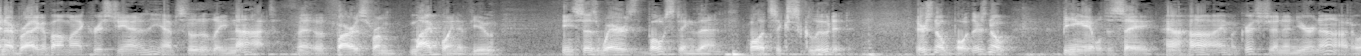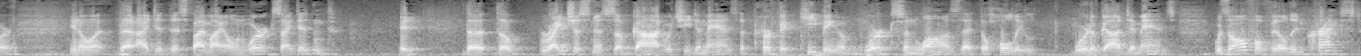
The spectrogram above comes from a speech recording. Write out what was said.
Can I brag about my Christianity? Absolutely not. As far as from my point of view, he says, "Where's boasting then?" Well, it's excluded. There's no bo- there's no being able to say, "Ha ha, I'm a Christian and you're not," or you know that I did this by my own works. I didn't. It the the righteousness of God, which He demands, the perfect keeping of works and laws that the holy Word of God demands, was all fulfilled in Christ.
